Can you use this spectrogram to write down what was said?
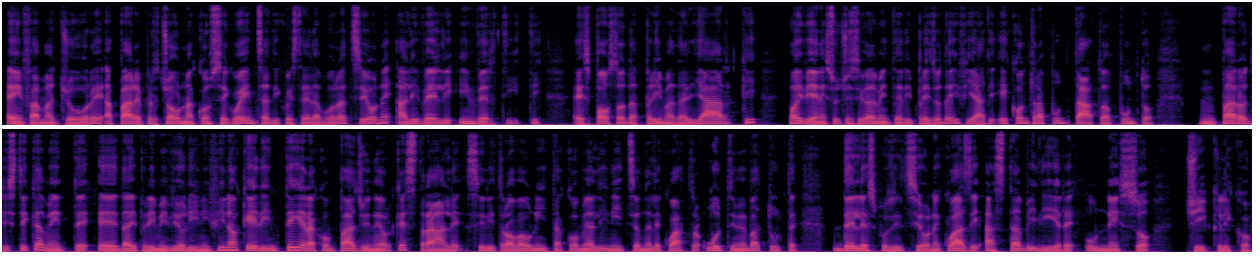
è in Fa maggiore, appare perciò una conseguenza di questa elaborazione a livelli invertiti. Esposto dapprima dagli archi, poi viene successivamente ripreso dai fiati e contrappuntato appunto mm, parodisticamente eh, dai primi violini, fino a che l'intera compagine orchestrale si ritrova unita come all'inizio nelle quattro ultime battute dell'esposizione, quasi a stabilire un nesso ciclico.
